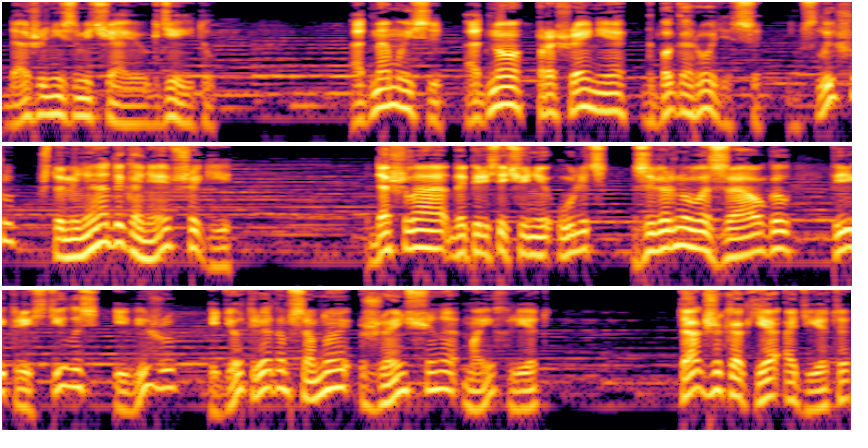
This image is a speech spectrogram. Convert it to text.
даже не замечаю, где иду. Одна мысль, одно прошение к Богородице, но слышу, что меня догоняют шаги. Дошла до пересечения улиц, завернула за угол, перекрестилась и вижу, идет рядом со мной женщина моих лет. Так же, как я одета,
